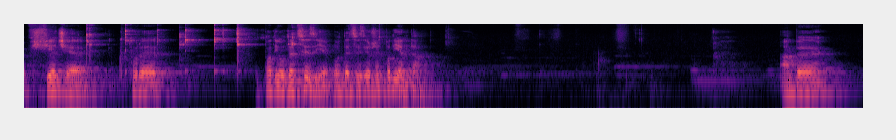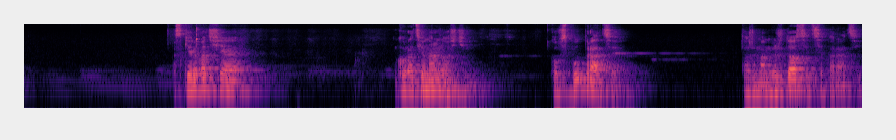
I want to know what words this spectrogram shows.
w świecie, który podjął decyzję, bo decyzja już jest podjęta. Aby skierować się ku racjonalności, ku współpracy. To, że mamy już dosyć separacji,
